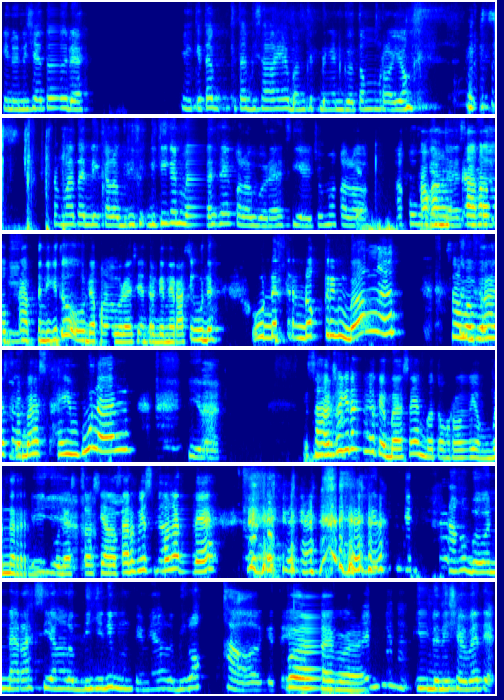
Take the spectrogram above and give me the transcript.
Indonesia tuh udah ya kita kita bisa lah ya bangkit dengan gotong royong sama tadi kalau Diki kan bahasanya kolaborasi ya cuma kalau ya. aku mungkin kalau lebih... Kapten Diki tuh udah kolaborasi antar generasi udah udah terdoktrin banget sama bahasa bahasa himpunan. Gila. Seharusnya kita pakai bahasa yang gotong royong bener. Iya. udah sosial service banget ya. Aku bawa narasi yang lebih ini mungkin ya lebih lokal gitu ya. Boleh boleh. Indonesia banget ya.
